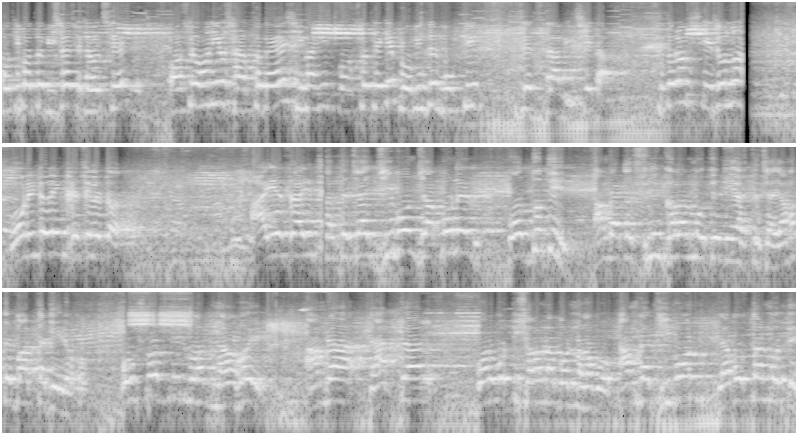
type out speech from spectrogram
প্রতিপাদ্য বিষয়, সেটা হচ্ছে অসহনীয় স্বাস্থ্য ব্যয় সীমাহীন কষ্ট থেকে প্রবীণদের মুক্তির যে দাবি, সেটা। সুতরাং সেজন্য মনিটরিং ফেসিলেটর আইএসআই থাকতে চাই, জীবন যাপনের পদ্ধতি আমরা একটা শৃঙ্খলার মধ্যে নিয়ে আসতে চাই। আমাদের বার্তাটি এরকম? ঔষধ নির্ভর না হয়ে আমরা ডাক্তার, পরবর্তী শরণাপন্ন হব। আমরা জীবন ব্যবস্থার মধ্যে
